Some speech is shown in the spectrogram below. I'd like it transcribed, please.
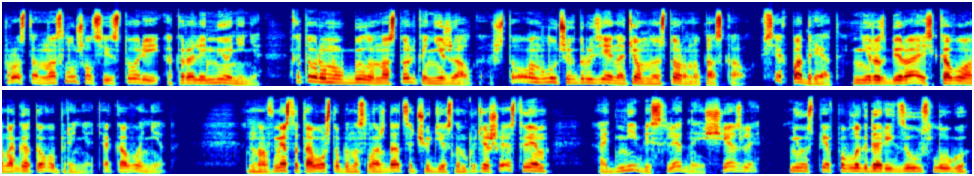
Просто наслушался историй о короле Мёнине, которому было настолько не жалко, что он лучших друзей на темную сторону таскал. Всех подряд, не разбираясь, кого она готова принять, а кого нет. Но вместо того, чтобы наслаждаться чудесным путешествием, одни бесследно исчезли, не успев поблагодарить за услугу,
